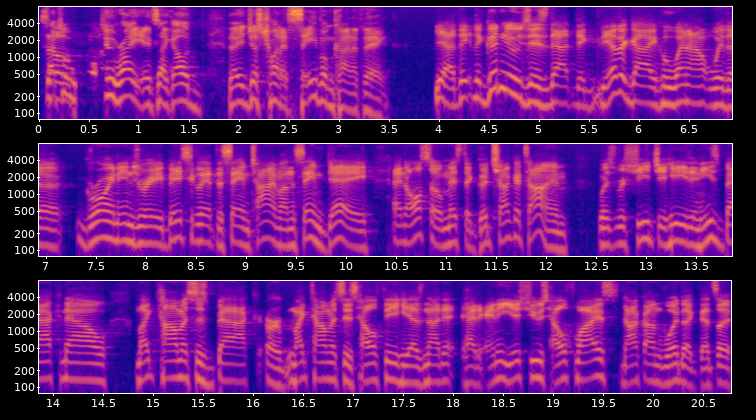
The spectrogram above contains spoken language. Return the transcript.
so too right. It's like oh, they're just trying to save him, kind of thing. Yeah, the, the good news is that the, the other guy who went out with a groin injury basically at the same time on the same day and also missed a good chunk of time was Rashid Shaheed, and he's back now. Mike Thomas is back, or Mike Thomas is healthy. He has not had any issues health wise. Knock on wood. Like that's a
